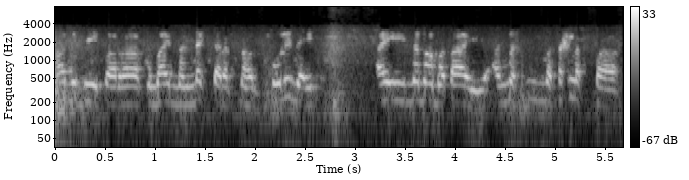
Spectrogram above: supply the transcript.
honeybee para kumain ng nectar at pollinate ay namamatay. Ang mas masaklat pa,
